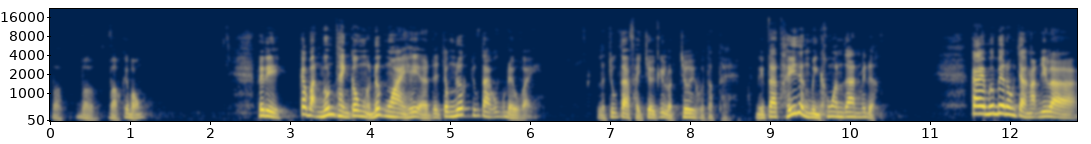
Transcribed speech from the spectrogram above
vào vào, vào cái bóng thế thì các bạn muốn thành công ở nước ngoài hay ở trong nước, chúng ta cũng đều vậy. Là chúng ta phải chơi cái luật chơi của tập thể. Người ta thấy rằng mình không ăn gian mới được. Các em mới biết không? Chẳng hạn như là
